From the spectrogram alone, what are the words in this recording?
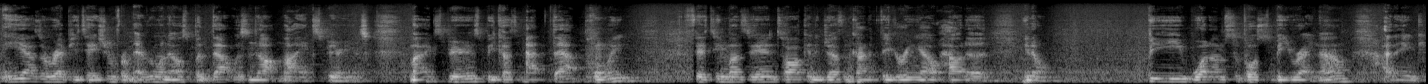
he has a reputation from everyone else, but that was not my experience. My experience, because at that point, 15 months in, talking to Jeff and kind of figuring out how to, you know, be what I'm supposed to be right now, I think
